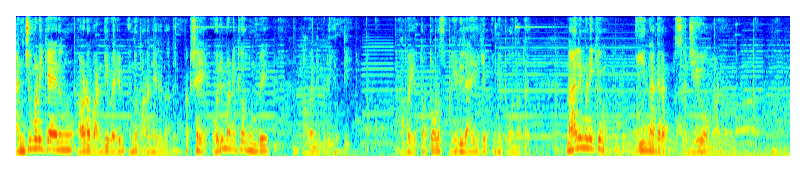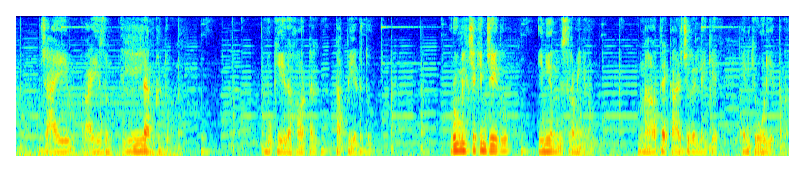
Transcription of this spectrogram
അഞ്ചു മണിക്കായിരുന്നു അവിടെ വണ്ടി വരും എന്ന് പറഞ്ഞിരുന്നത് പക്ഷേ ഒരു മണിക്കൂർ മുമ്പേ അവൻ ഇവിടെ എത്തി അപ്പോൾ എത്രത്തോളം സ്പീഡിലായിരിക്കും ഇനി പോകുന്നത്? നാല് മണിക്കും ഈ നഗരം സജീവമാണ്. ചായയും റൈസും എല്ലാം കിട്ടും. ബുക്ക് ചെയ്ത ഹോട്ടൽ തപ്പിയെടുത്തു. റൂമിൽ ചെക്ക് ഇൻ ചെയ്തു. ഇനിയൊന്ന് വിശ്രമിക്കണം. നാളത്തെ കാഴ്ചകളിലേക്ക് എനിക്ക് ഓടിയെത്തണം.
